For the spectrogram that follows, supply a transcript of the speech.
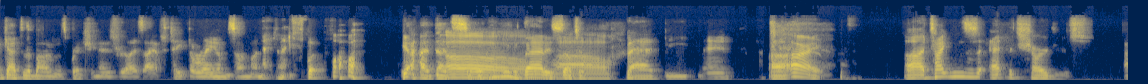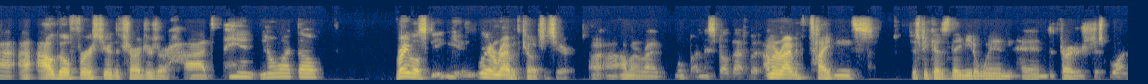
got to the bottom of the spreadsheet and I just realized I have to take the Rams on Monday Night Football. God, that's oh, so, that is wow. such a bad beat, man. Uh, all right, uh, Titans at the Chargers. Uh, I, will go first here. The Chargers are hot, man. You know what though? Vrabel's. We're gonna ride with coaches here. Uh, I'm gonna ride. Oop, I misspelled that, but I'm gonna ride with the Titans just because they need a win, and the Chargers just won,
